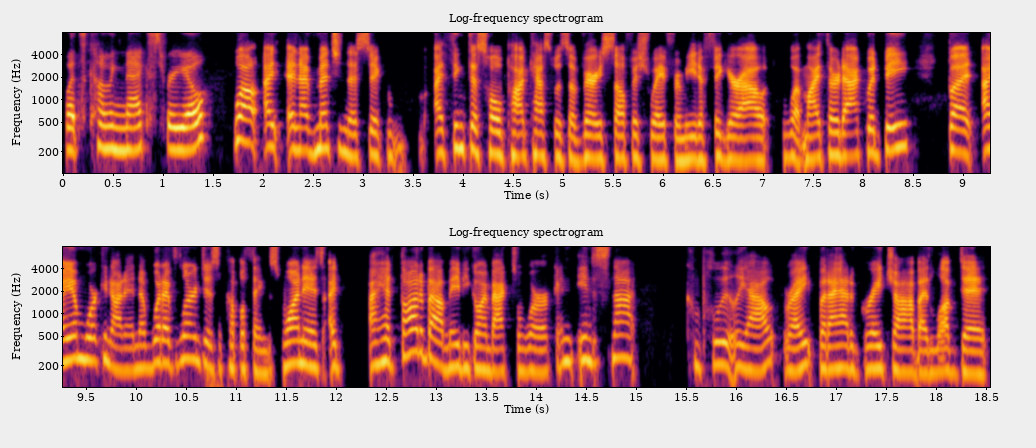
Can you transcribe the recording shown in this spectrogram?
what's coming next for you? Well, I and I've mentioned this. Like, I think this whole podcast was a very selfish way for me to figure out what my third act would be. But I am working on it, and what I've learned is a couple things. One is I I had thought about maybe going back to work, and, and it's not completely out, right? But I had a great job. I loved it.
